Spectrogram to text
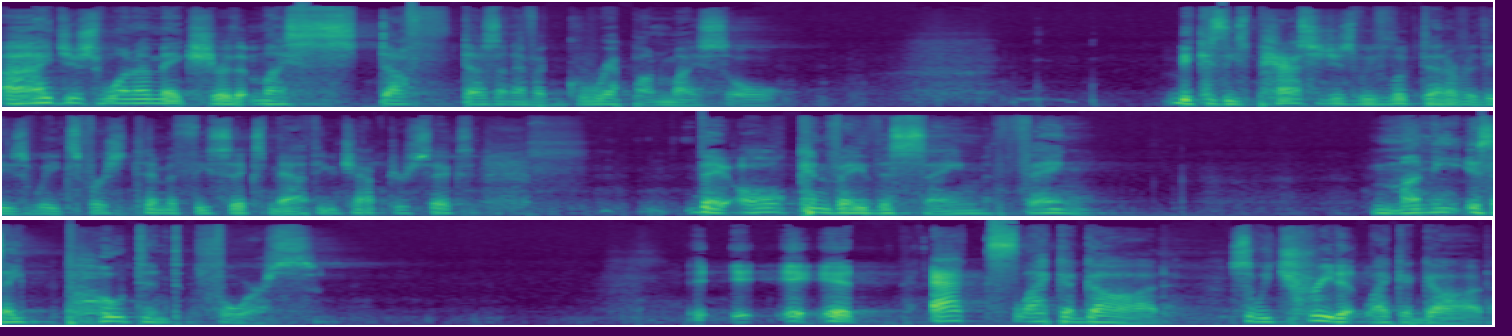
I just want to make sure that my stuff doesn't have a grip on my soul. Because these passages we've looked at over these weeks 1 timothy 6 matthew chapter 6 they all convey the same thing. Money is a potent force. It, it, it acts like a god so we treat it like a god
